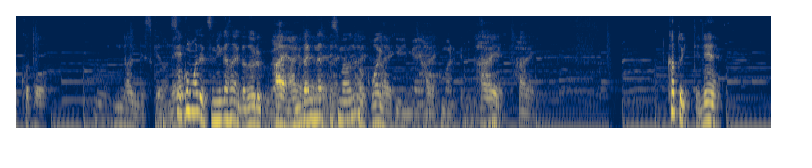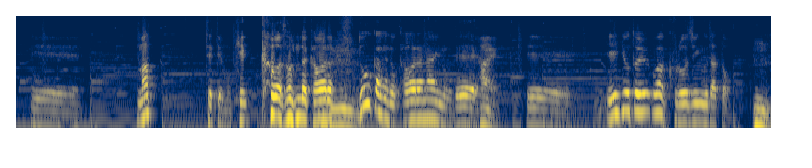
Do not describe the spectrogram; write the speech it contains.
うんことなんですけどね。そこまで積み重ねた努力が無駄になってしまうのが怖いっていう意味合いも含まれてるんですね。はいはい。かといってねえー待ってても結果はそんな変わらない、うんどう考えても変わらないので、はい。えー営業とはクロージングだとうん。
